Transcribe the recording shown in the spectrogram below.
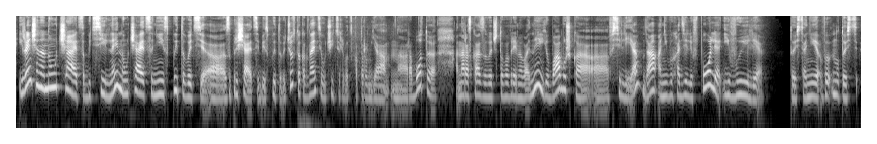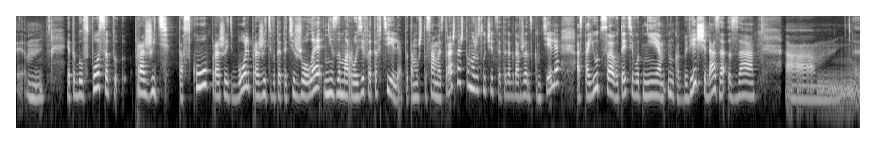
И женщина научается быть сильной, научается не испытывать, а, запрещает себе испытывать чувства, как, знаете, учитель, вот, с которым я работаю, она рассказывает, что во время войны ее бабушка а, в селе, да, они выходили в поле и выли. То есть они, ну, то есть эм, это был способ прожить тоску, прожить боль, прожить вот это тяжелое, не заморозив это в теле. Потому что самое страшное, что может случиться, это когда в женском теле остаются вот эти вот не, ну, как бы вещи, да, за, за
